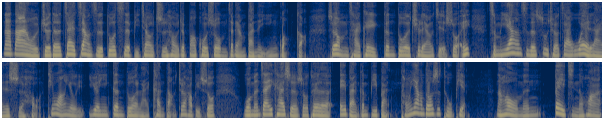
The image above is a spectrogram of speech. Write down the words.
那当然，我觉得在这样子多次的比较之后，就包括说我们这两版的影音广告，所以我们才可以更多的去了解说，哎，怎么样子的诉求在未来的时候，听网友愿意更多的来看到。就好比说，我们在一开始的时候推了 A 版跟 B 版，同样都是图片，然后我们。背景的话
